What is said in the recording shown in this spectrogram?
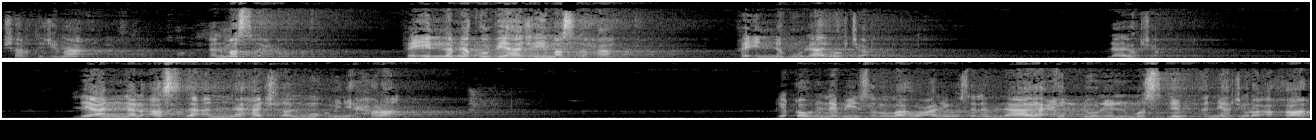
شرط يا جماعة المصلحة. فإن لم يكن في هجره مصلحة فإنه لا يهجر. لا يهجر. لأن الأصل أن هجر المؤمن حرام. لقول النبي صلى الله عليه وسلم لا يحل للمسلم أن يهجر أخاه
